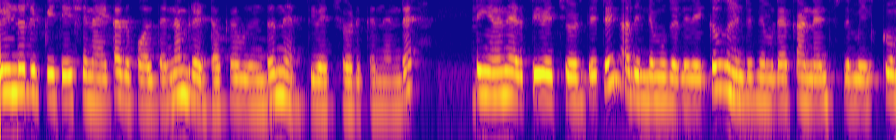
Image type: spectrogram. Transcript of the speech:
വീണ്ടും റിപ്പീറ്റേഷനായിട്ട് അതുപോലെ തന്നെ ബ്രെഡൊക്കെ വീണ്ടും നിരത്തി വെച്ച് കൊടുക്കുന്നുണ്ട്. ഇങ്ങനെ നിരത്തി വെച്ച് കൊടുത്തിട്ട് അതിന്റെ മുകളിലേക്ക് വീണ്ടും നമ്മുടെ കണ്ടൻസ്ഡ് മിൽക്കും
